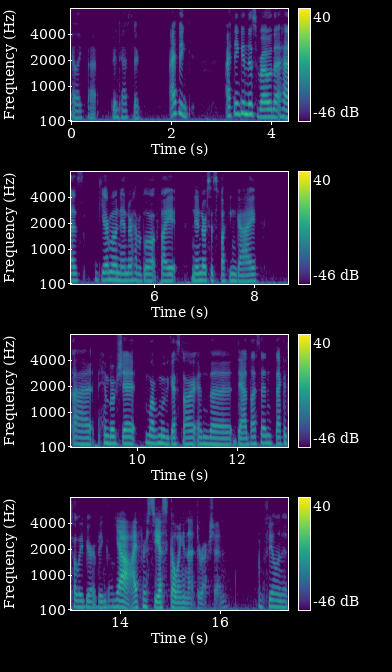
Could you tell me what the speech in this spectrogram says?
I like that. Fantastic. I think I think in this row that has Guillermo and Nandor have a blowout fight, Nandor's this fucking guy, uh, himbo shit, Marvel movie guest star, and the dad lesson, that could totally be our bingo. Yeah, I foresee us going in that direction. I'm feeling it.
